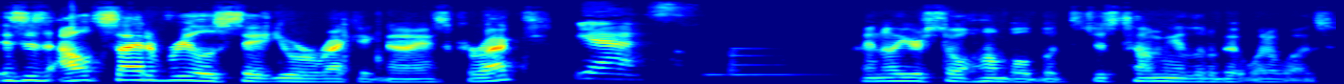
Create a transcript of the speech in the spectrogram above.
This is outside of real estate. You were recognized, correct? Yes. I know you're so humble, but just tell me a little bit what it was.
